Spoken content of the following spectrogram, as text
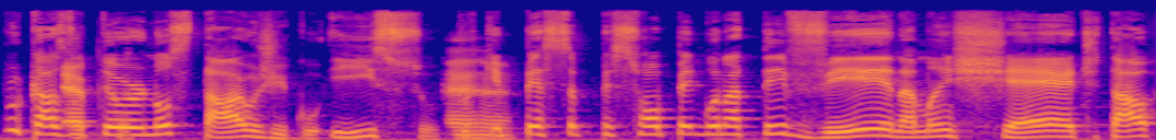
Por causa É, do teor nostálgico, isso. Porque o pessoal pegou na TV, na manchete e tal.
